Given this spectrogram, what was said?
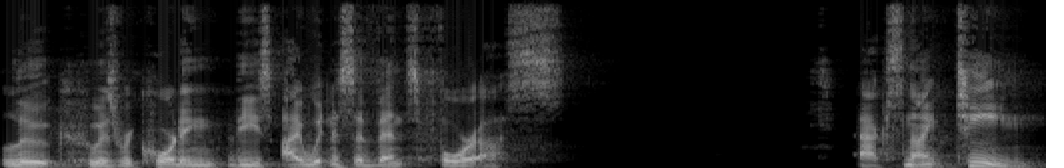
Luke, who is recording these eyewitness events for us. Acts 19.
